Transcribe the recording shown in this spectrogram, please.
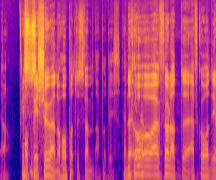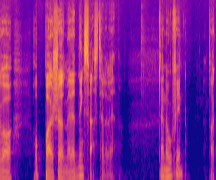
ja, hoppe i sjøen og håpe at du svømmer, da, på et vis. Det, og, og jeg føler at FK FKH driver og hopper i sjøen med redningsvest hele veien. Den er òg fin. Takk.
